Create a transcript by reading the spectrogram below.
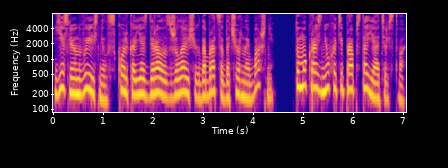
Если он выяснил, сколько я сдирала с желающих добраться до Черной башни, то мог разнюхать и про обстоятельства,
